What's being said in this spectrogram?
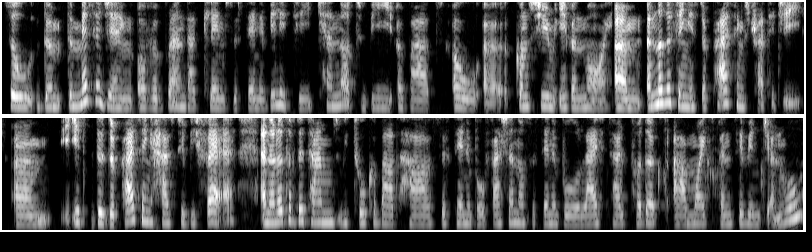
So the, the messaging of a brand that claims sustainability cannot be about, oh, uh, consume even more. Um, another thing is the pricing strategy. Um, it, the, the pricing has to be fair. And a lot of the times we talk about how sustainable fashion or sustainable lifestyle products are more expensive in general.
